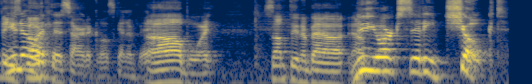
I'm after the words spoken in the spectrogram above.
Facebook. You know what this article is going to be. Oh boy, something about New York City choked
